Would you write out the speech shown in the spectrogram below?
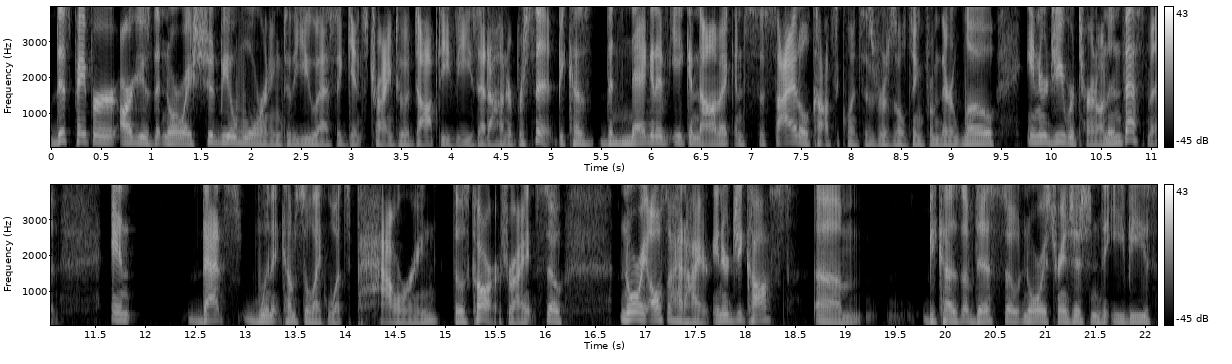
this paper argues that Norway should be a warning to the US against trying to adopt EVs at 100% because the negative economic and societal consequences resulting from their low energy return on investment. And that's when it comes to like what's powering those cars, right? So Norway also had higher energy costs Um, because of this. So Norway's transition to EVs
